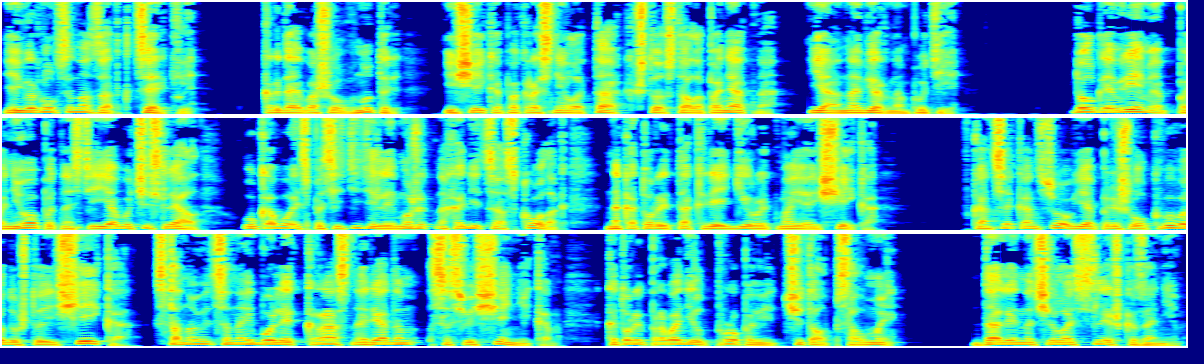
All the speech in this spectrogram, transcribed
я вернулся назад к церкви. Когда я вошел внутрь, Ищейка покраснела так, что стало понятно, я на верном пути. Долгое время по неопытности я вычислял, у кого из посетителей может находиться осколок, на который так реагирует моя ищейка. В конце концов, я пришел к выводу, что ищейка становится наиболее красной рядом со священником, который проводил проповедь, читал псалмы. Далее началась слежка за ним.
